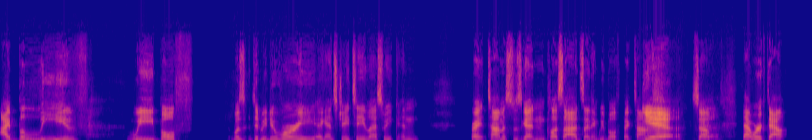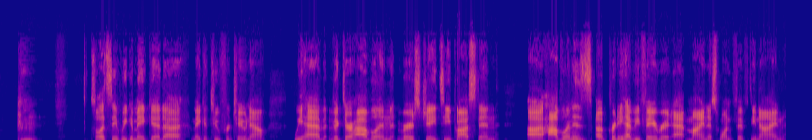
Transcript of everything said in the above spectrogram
I believe we both was did we do Rory against JT last week and right Thomas was getting plus odds. I think we both picked Thomas. Yeah. So yeah. that worked out. so let's see if we can make it uh make it two for two now. We have Viktor Hovland versus JT Poston. Uh, Hovland is a pretty heavy favorite at minus 159,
